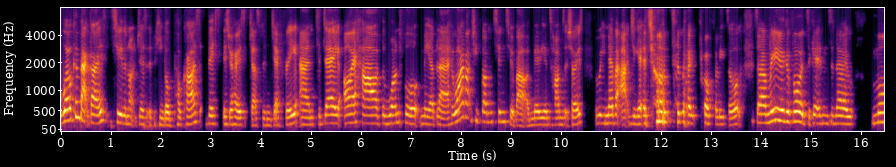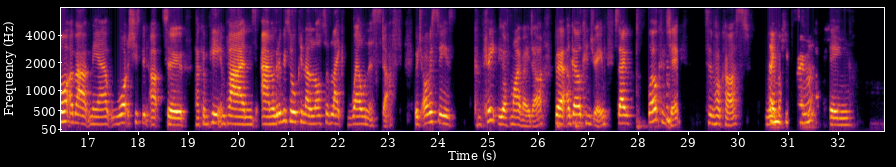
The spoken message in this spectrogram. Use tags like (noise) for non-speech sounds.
Welcome back, guys, to the Not Just a Bikini Gold podcast. This is your host, Jasmine Jeffrey. And today I have the wonderful Mia Blair, who I've actually bumped into about a million times at shows, but we never actually get a (laughs) chance to like properly talk. So I'm really looking forward to getting to know more about Mia, what she's been up to, her competing plans. And we're going to be talking a lot of like wellness stuff, which obviously is completely off my radar, but a girl can dream. So, welcome, chick to the podcast. Thank you very much. Being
